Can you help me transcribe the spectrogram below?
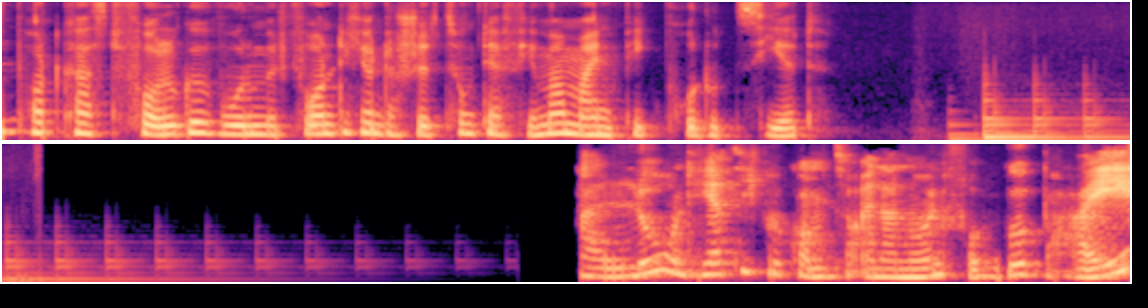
Podcast-Folge wurde mit freundlicher Unterstützung der Firma Mindpeak produziert. Hallo und herzlich willkommen zu einer neuen Folge bei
